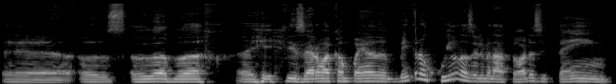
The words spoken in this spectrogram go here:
É, os Leblanc fizeram uma campanha bem tranquila nas eliminatórias e tem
